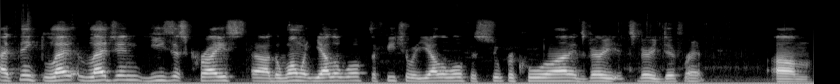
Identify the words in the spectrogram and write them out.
I think Le- Legend, Jesus Christ, uh, the one with Yelawolf, the feature with Yelawolf is super cool on it. It's very it's very different. Um,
